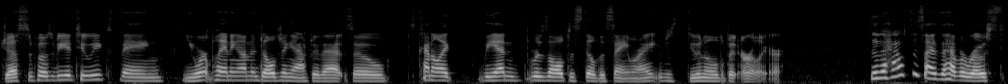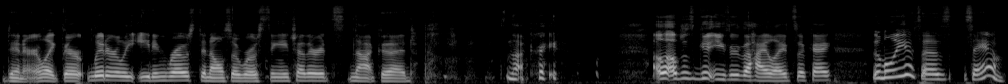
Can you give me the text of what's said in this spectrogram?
just supposed to be a two week thing. You weren't planning on indulging after that. So it's kind of like the end result is still the same, right? You're just doing a little bit earlier. So the house decides to have a roast dinner. Like they're literally eating roast and also roasting each other. It's not good. it's not great. I'll, I'll just get you through the highlights, okay? The Malia says, Sam,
